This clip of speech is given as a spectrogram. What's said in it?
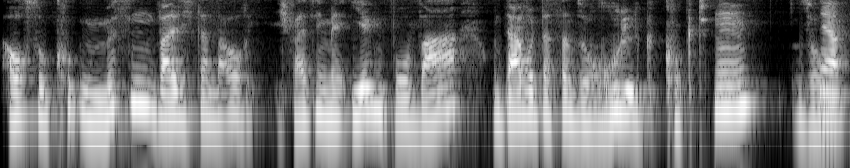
auch so gucken müssen, weil ich dann da auch, ich weiß nicht mehr, irgendwo war und da wurde das dann so Rudel geguckt. So. Mhm. Ja.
